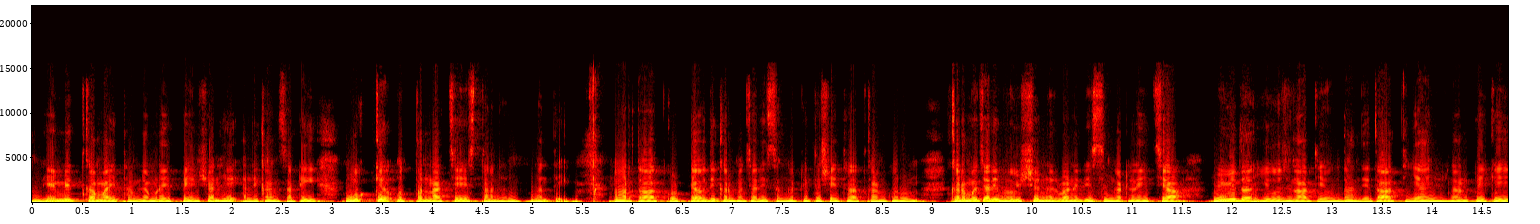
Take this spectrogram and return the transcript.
नियमित कमाई थांबल्यामुळे पेन्शन हे अनेकांसाठी मुख्य उत्पन्नाचे साधन बनते भारतात कोट्यावधी कर्मचारी संघटित क्षेत्रात काम करून कर्मचारी भविष्य निर्वाह निधी संघटनेच्या विविध योजनात योगदान देतात. या योजनांपैकी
